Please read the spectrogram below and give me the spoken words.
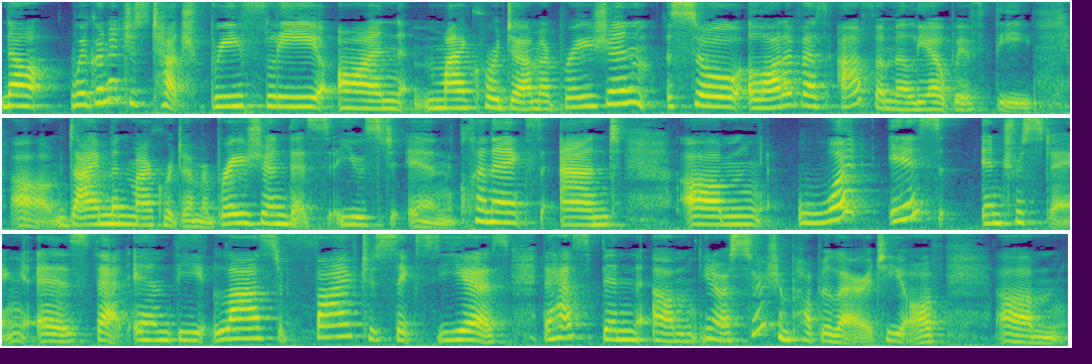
Now, we're going to just touch briefly on microdermabrasion. So, a lot of us are familiar with the um, diamond microdermabrasion that's used in clinics. And um, what is interesting is that in the last five to six years, there has been, um, you know, a surge in popularity of um,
